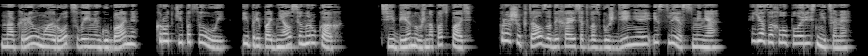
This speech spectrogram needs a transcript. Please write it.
Накрыл мой рот своими губами, кроткий поцелуй, и приподнялся на руках. «Тебе нужно поспать», – прошептал, задыхаясь от возбуждения, и слез с меня. Я захлопала ресницами.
